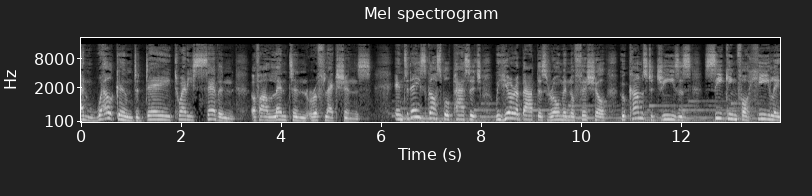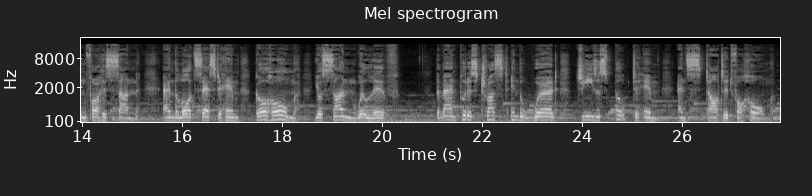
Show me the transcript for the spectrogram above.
and welcome to day 27 of our Lenten reflections. In today's gospel passage, we hear about this Roman official who comes to Jesus seeking for healing for his son. And the Lord says to him, Go home, your son will live. The man put his trust in the word Jesus spoke to him and started for home.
